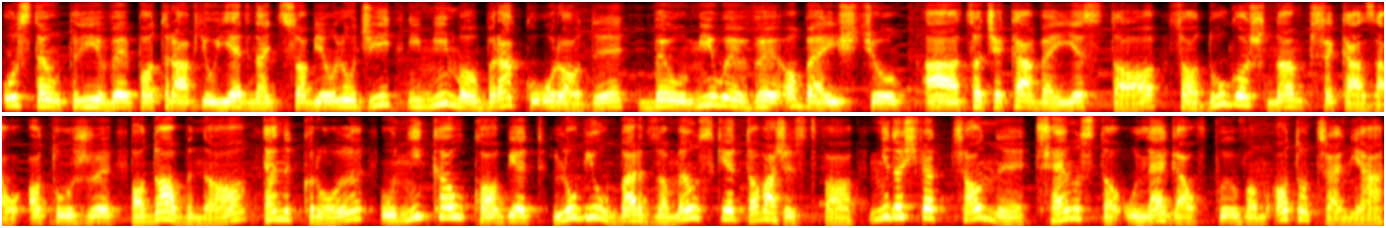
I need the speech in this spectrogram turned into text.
ustępliwy, potrafił jednać sobie ludzi i mimo braku urody był miły w obejściu. A co ciekawe jest to, co długoż nam przekazał. Otóż podobno ten król unikał kobiet, lubił bardzo męskie towarzystwo. Niedoświadczony często ulegał wpływom otoczenia,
